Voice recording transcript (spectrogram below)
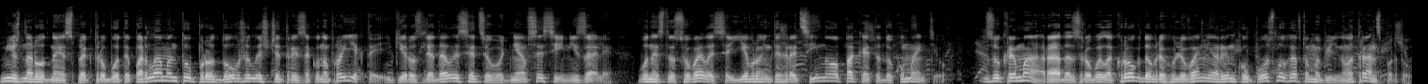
Міжнародний аспект роботи парламенту продовжили ще три законопроєкти, які розглядалися цього дня в сесійній залі. Вони стосувалися євроінтеграційного пакета документів. Зокрема, Рада зробила крок до врегулювання ринку послуг автомобільного транспорту,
